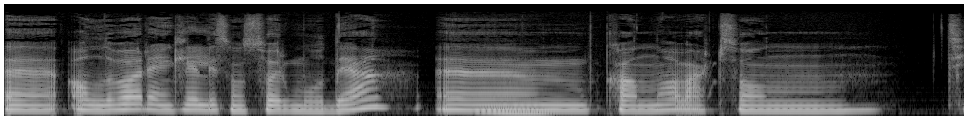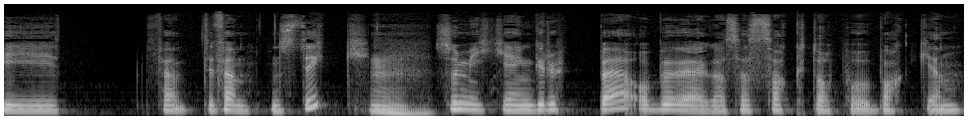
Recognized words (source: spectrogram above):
Uh, alle var egentlig litt sånn sorgmodige. Um, Mm. Kan ha vært sånn 10-15 stykk. Mm. Som gikk i en gruppe og bevega seg sakte oppover bakken.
